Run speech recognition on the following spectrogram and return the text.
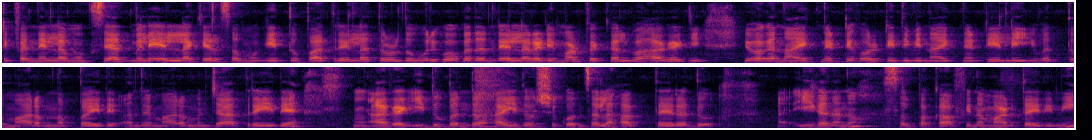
ಟಿಫನ್ ಎಲ್ಲ ಮುಗಿಸಿ ಆದಮೇಲೆ ಎಲ್ಲ ಕೆಲಸ ಮುಗೀತು, ಪಾತ್ರೆ ಎಲ್ಲ ತೊಳೆದು ಊರಿಗೆ ಹೋಗೋದಂದ್ರೆ ಎಲ್ಲ ರೆಡಿ ಮಾಡಬೇಕಲ್ವ? ಹಾಗಾಗಿ ಇವಾಗ ನಾಯಕನಟ್ಟಿ ಹೊರಟಿದ್ದೀವಿ ನಾಯಕನಟ್ಟಿಯಲ್ಲಿ ಇವತ್ತು ಮಾರಮ್ಮನ ಹಬ್ಬ ಇದೆ, ಅಂದರೆ ಮಾರಮ್ಮನ ಜಾತ್ರೆ ಇದೆ. ಹಾಗಾಗಿ ಇದು ಬಂದು ಐದು ವರ್ಷಕ್ಕೊಂದ್ಸಲ ಹಾಕ್ತಾ ಇರೋದು. ಈಗ ನಾನು ಸ್ವಲ್ಪ ಕಾಫಿನ ಮಾಡ್ತಾ ಇದ್ದೀನಿ.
